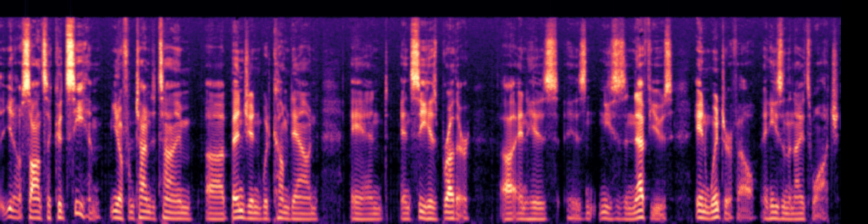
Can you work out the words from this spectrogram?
you know Sansa could see him. You know, from time to time, uh, Benjen would come down and and see his brother uh, and his his nieces and nephews in Winterfell, and he's in the Night's Watch.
